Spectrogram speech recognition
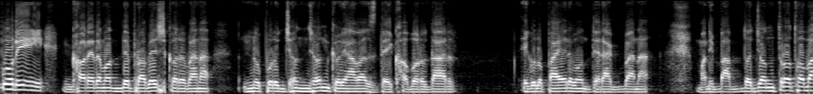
পরে ঘরের মধ্যে প্রবেশ করবে না। নুপুর ঝনঝন করে আওয়াজ দেয়, খবরদার, এগুলো পায়ের মধ্যে রাখবা না। মানে বাদ্যযন্ত্র অথবা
